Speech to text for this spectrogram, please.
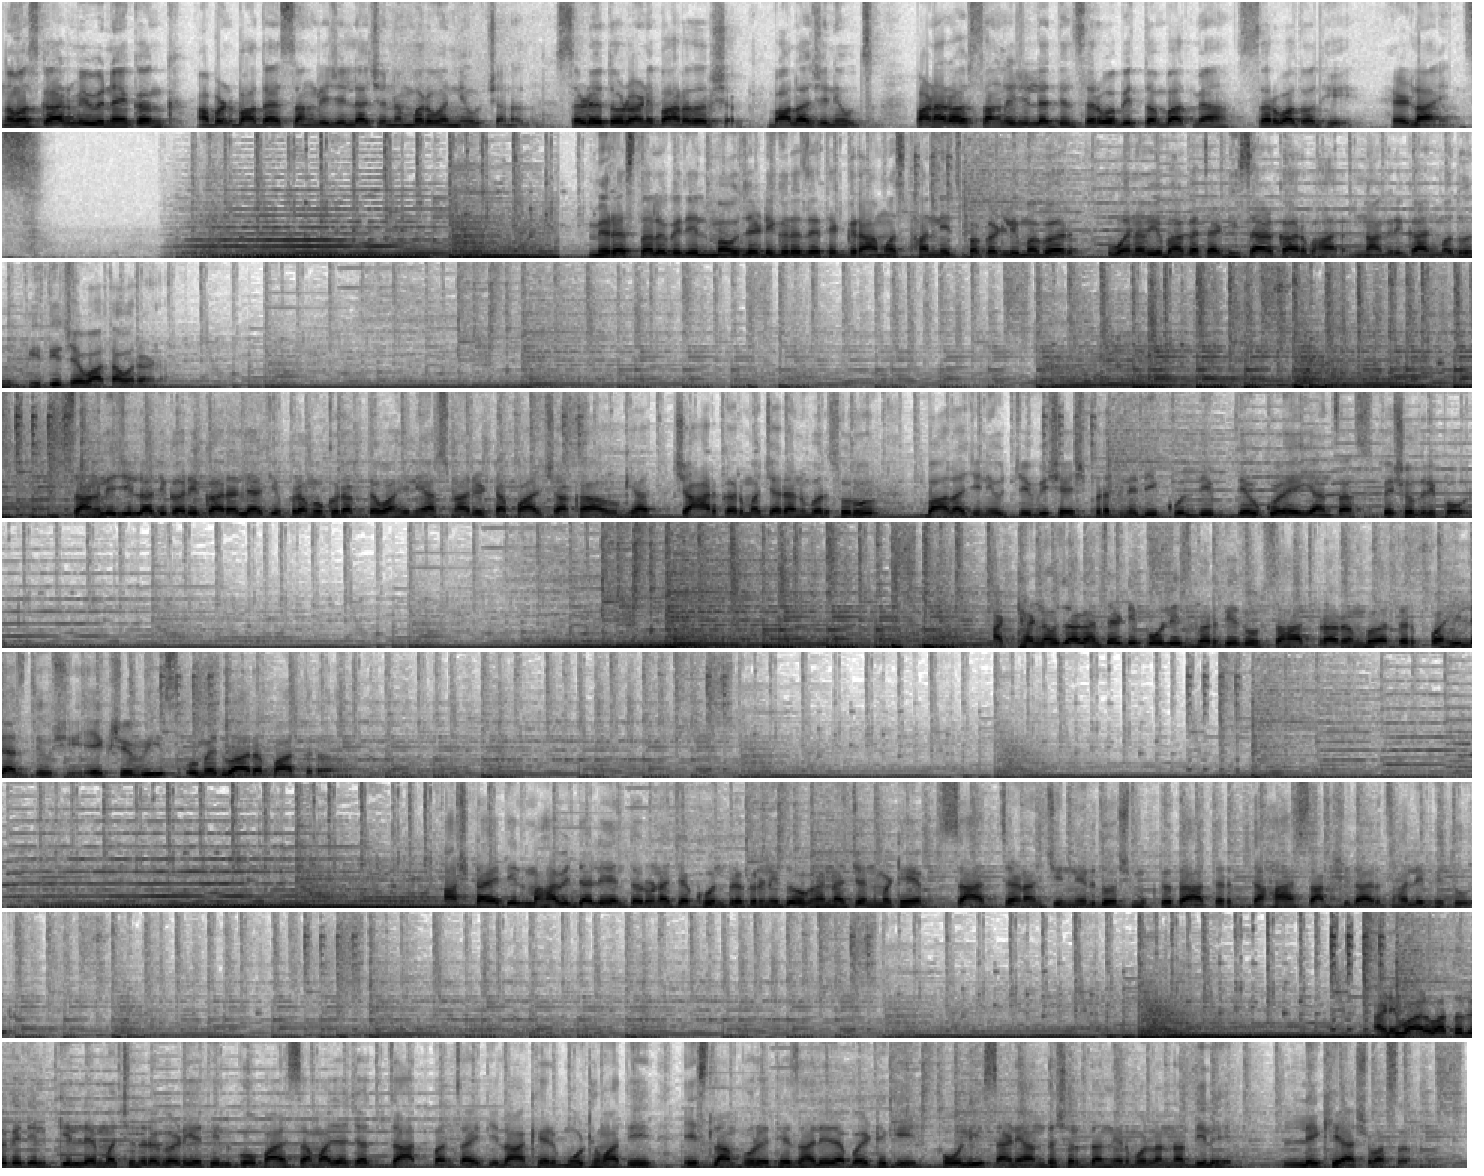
नमस्कार मी विनय कंक आपण पाहताय सांगली जिल्ह्याचे नंबर वन न्यूज चॅनल सडेतोड आणि पारदर्शक. बालाजी न्यूज पाहणार आहोत सांगली जिल्ह्यातील सर्व बित्तम बातम्या सर्वात आधी हेडलाईन्स मिरज तालुक्यातील मौजे डिग्रज येथे ग्रामस्थांनीच पकडली मगर वनविभागाचा ढिसाळ कारभार नागरिकांमधून भीतीचे वातावरण. सांगली जिल्हाधिकारी कार्यालयाची प्रमुख रक्तवाहिनी असणारी टपाल शाखा अवघ्या चार कर्मचाऱ्यांवर सुरू. बालाजी न्यूजचे विशेष प्रतिनिधी कुलदीप देवकुळे यांचा स्पेशल रिपोर्ट अठ्ठ्याण्णव जागांसाठी पोलीस भरतीच उत्साहात प्रारंभ तर पहिल्याच दिवशी एकशे वीस उमेदवार पात्र. आष्टा येथील महाविद्यालयीन तरुणाच्या खून प्रकरणी दोघांना जन्मठेप सात जणांची निर्दोष मुक्तता तर दहा साक्षीदार झाले फितूर. आणि वाळवा तालुक्यातील किल्ले मच्छिंद्रगड येथील गोपाळ समाजाच्या जात पंचायतीला अखेर मूठमाती. इस्लामपूर येथे झालेल्या बैठकीत पोलीस आणि अंधश्रद्धा निर्मूलनांना दिले लेखी आश्वासन.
